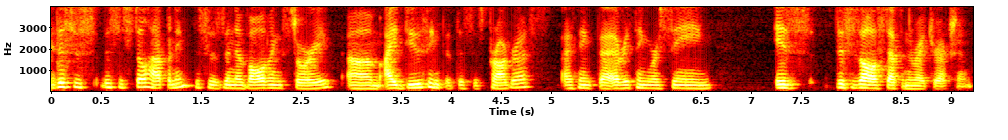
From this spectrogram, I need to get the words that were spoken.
this is this is still happening. This is an evolving story. Um, I do think that this is progress. I think that everything we're seeing is this is all a step in the right direction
